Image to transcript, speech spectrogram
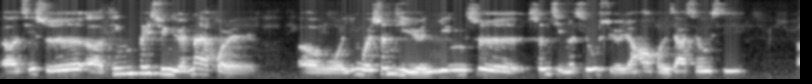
呃，其实呃，听飞行员那会儿，呃，我因为身体原因是申请了休学，然后回家休息。呃，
